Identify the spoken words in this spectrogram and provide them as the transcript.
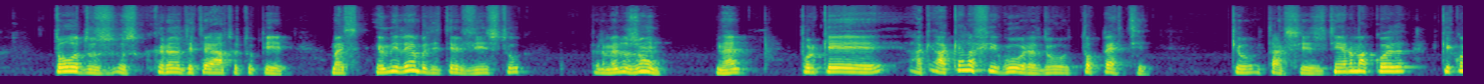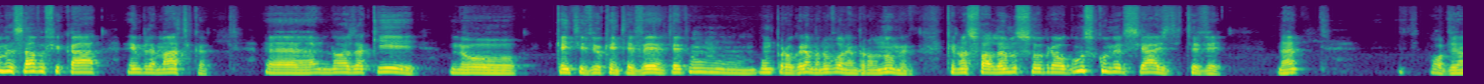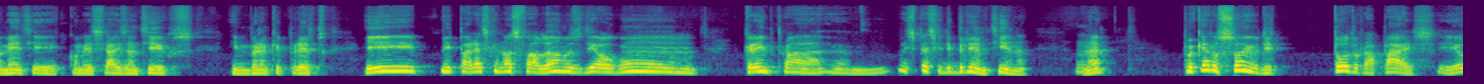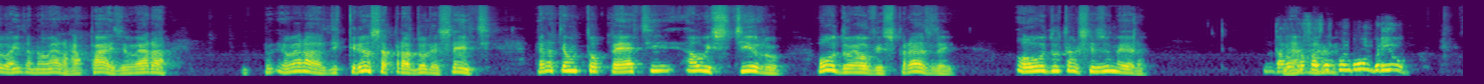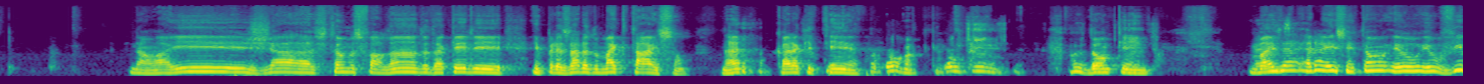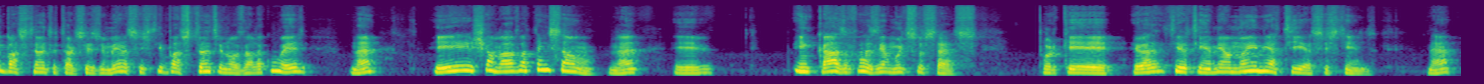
todos os grandes teatros tupi, mas eu me lembro de ter visto pelo menos um, né? Porque aquela figura do topete que o Tarcísio tinha era uma coisa que começava a ficar emblemática. É, nós aqui no Quem Te Viu, Quem Te Vê, teve um, um programa, não vou lembrar o número, que nós falamos sobre alguns comerciais de TV, né? Obviamente, comerciais antigos, em branco e preto. E me parece que nós falamos de algum creme para hum, uma espécie de brilhantina, hum. né? Porque era o sonho de todo rapaz, e eu ainda não era rapaz, eu era eu era de criança para adolescente, era ter um topete ao estilo ou do Elvis Presley ou do Tarcísio Meira. Dava né? para fazer com bombril. Não, aí já estamos falando daquele empresário do Mike Tyson, né? O cara que tinha. o Don, Don King. O Don King. Mas é era isso. Então, eu, eu vi bastante o Tarcísio Meira, assisti bastante novela com ele, né? E chamava atenção, né? E em casa fazia muito sucesso, porque eu, eu tinha minha mãe e minha tia assistindo, né?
